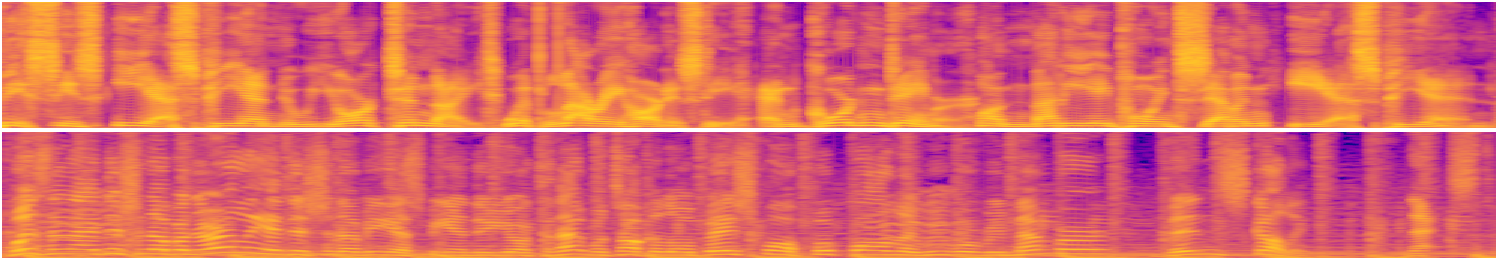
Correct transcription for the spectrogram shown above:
This is ESPN New York Tonight with Larry Hardesty and Gordon Damer on 98.7 ESPN. Wednesday night edition of an early edition of ESPN New York Tonight. We'll talk a little baseball, football, and we will remember Vin Scully next.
